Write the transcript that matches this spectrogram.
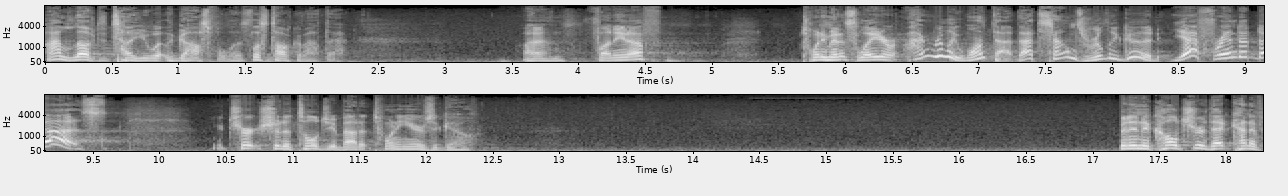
I love to tell you what the gospel is. Let's talk about that. Uh, funny enough, 20 minutes later, I really want that. That sounds really good. Yeah, friend, it does. Your church should have told you about it 20 years ago. But in a culture that kind of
